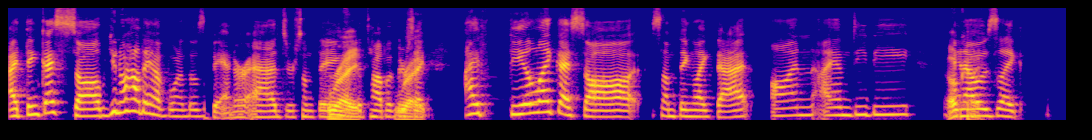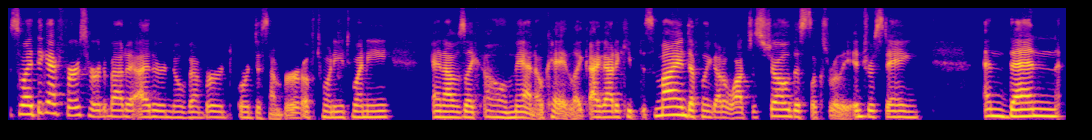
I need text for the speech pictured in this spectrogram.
i think i saw you know how they have one of those banner ads or something at the top of their right. site i feel like i saw something like that on imdb and I was like, so I think I first heard about it either November or December of 2020. And I was like, oh man, okay, like I got to keep this in mind. Definitely got to watch this show. This looks really interesting. And then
